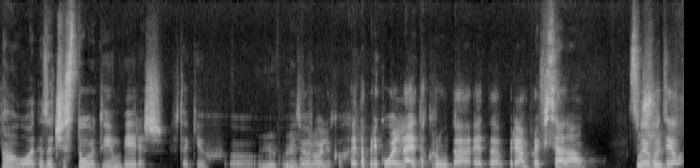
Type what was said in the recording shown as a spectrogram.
Вот, и зачастую ты им веришь в таких э, видеороликах. Это прикольно, это круто, это прям профессионал своего Слушай, дела.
